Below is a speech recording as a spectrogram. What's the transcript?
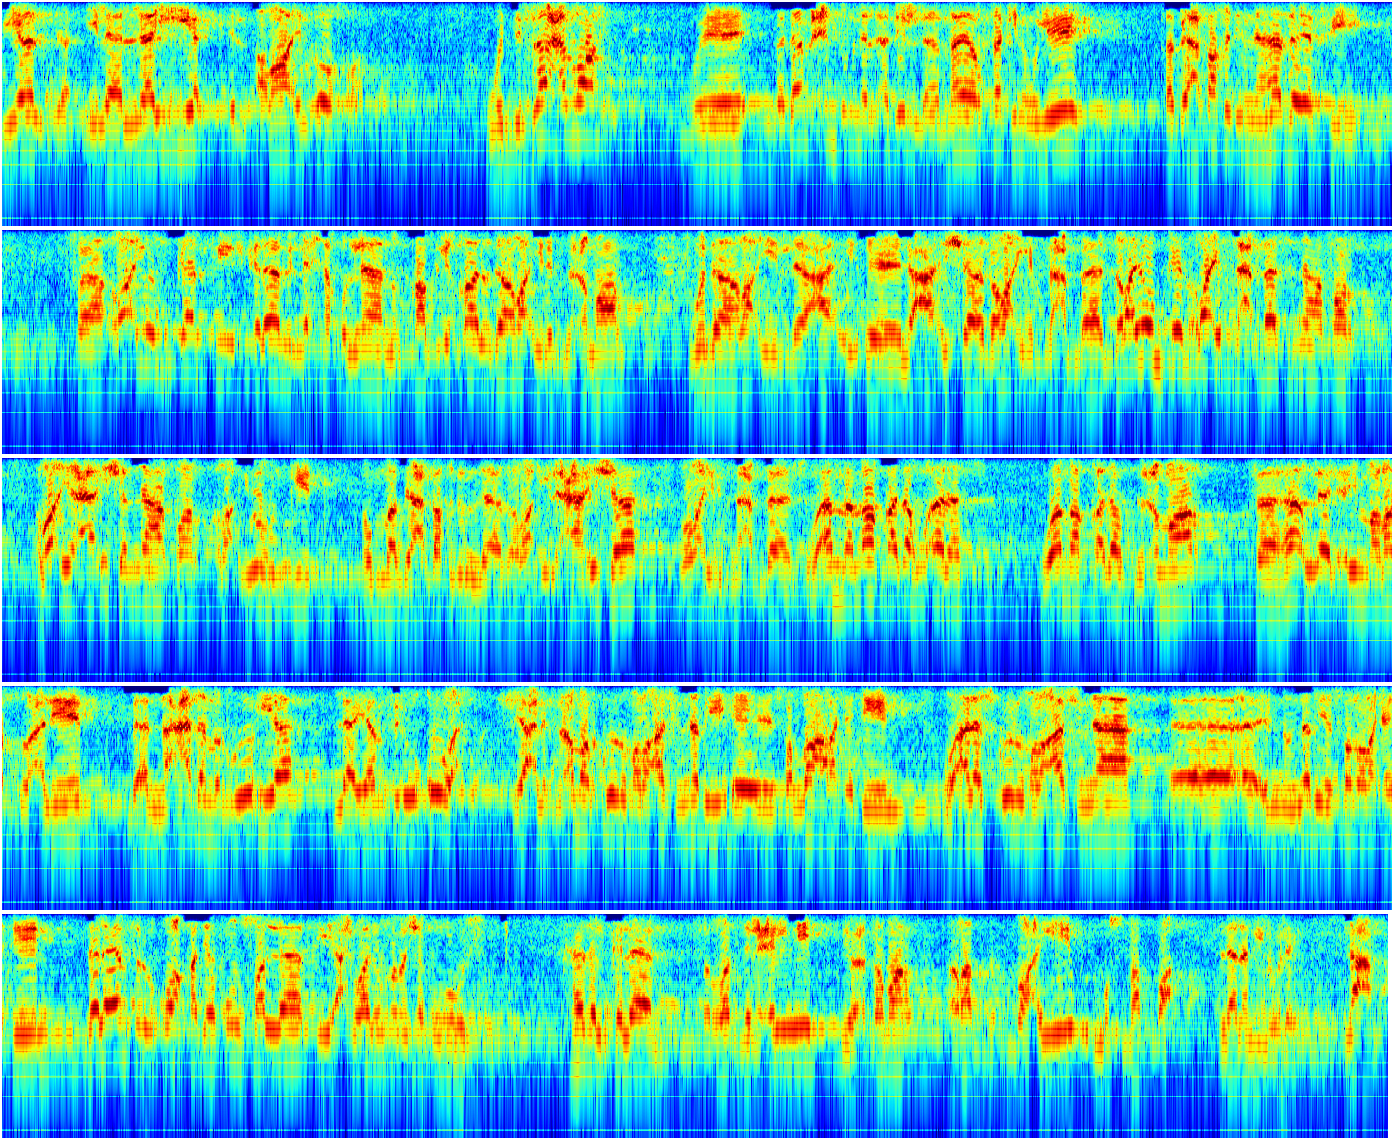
بيلجأ إلى لي الآراء الأخرى. والدفاع عن الرأي ومدام عنده من الأدلة ما يرتكن إليه فبيعتقد إن هذا يكفيه فرأيهم كان في الكلام اللي إحنا قلناه من قبل قالوا ده رأي لابن عمر وده رأي لعائشة ده رأي لابن عباس. ده رأيهم كده رأي ابن عباس إنها فرض رأي عائشة إنها فرض رأيهم كده. هم بيعتقدوا إن هذا رأي لعائشة ورأي لابن عباس. وأما ما قاله أنس وما قاله ابن عمر فهؤلاء العلم ردوا عليه بأن عدم الرؤية لا ينفي الوقوع. يعني ابن عمر كله ما رآش النبي صلى ركعتين وأنس كله ما رآش إنها إنه النبي صلى ركعتين ده لا ينفي الوقوع قد يكون صلى في أحوال هم ما شافوهوش. هذا الكلام في الرد العلمي يعتبر رد ضعيف مستطع لا نميل إليه. نعم.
